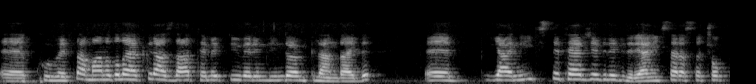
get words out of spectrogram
e, kuvvetli ama Anadolu Hayat biraz daha temettü verimliliğinde ön plandaydı. E, yani ikisi de tercih edilebilir. Yani ikisi arasında çok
